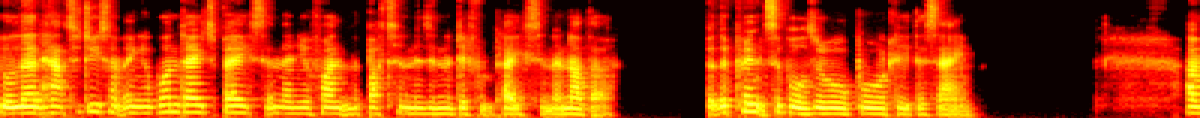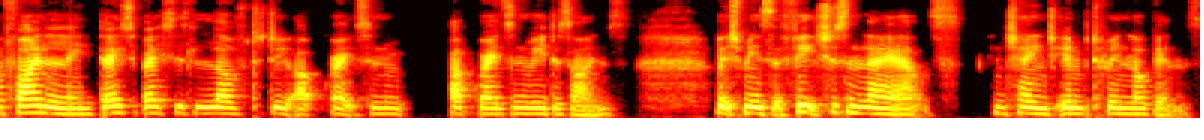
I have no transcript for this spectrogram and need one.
You'll learn how to do something in one database, and then you'll find that the button is in a different place in another. But the principles are all broadly the same. And finally, databases love to do upgrades and upgrades and redesigns, which means that features and layouts can change in between logins.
